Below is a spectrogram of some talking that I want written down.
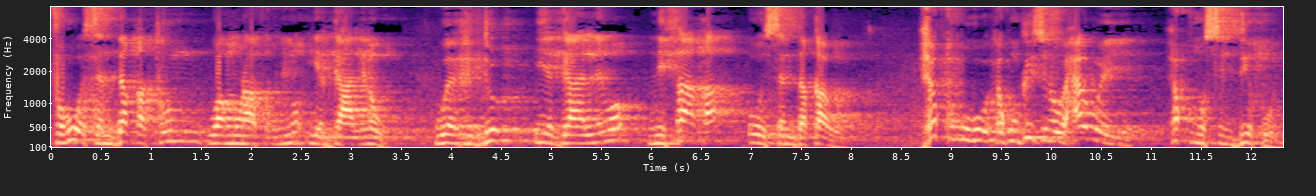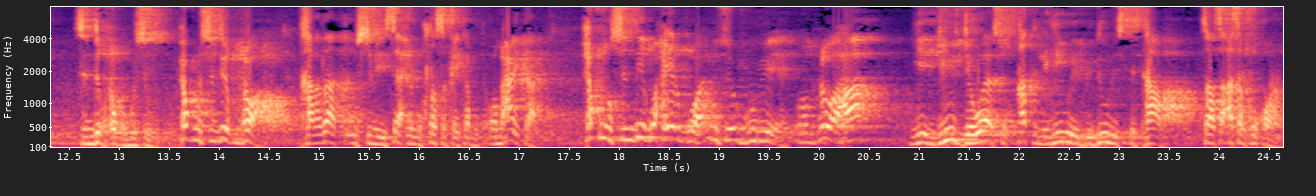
fa huwa sandaqatun waa munaafiqnimo iyo gaalnimo waa riddo iyo gaalnimo nifaaqa oo sandaqaaw xukmuhu xukunkiisuna waxaa weeye xukmu sindiiq wey sindiiq xukunkiisu xukmu sindiiq muxuu ah khaladaadka uu sameeyey saaxib mukhtasarkay ka mid oo maxay tahay xukmu sindiiq wax yar buu ah inuu soo guuriyey oo muxuu ahaa yajuus jawaasu qatlihi wey biduuni istitaaba saasa asal ku qoran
